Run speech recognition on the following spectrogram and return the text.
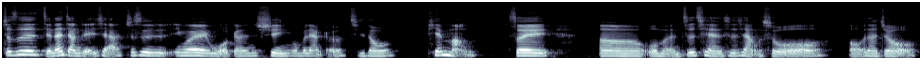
就是简单讲解一下，就是因为我跟迅我们两个其实都偏忙，所以呃，我们之前是想说哦，那就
